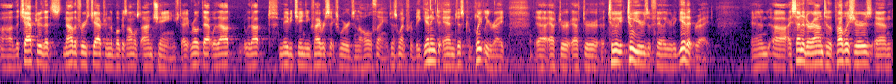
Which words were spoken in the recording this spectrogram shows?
uh, The chapter that's now the first chapter in the book is almost unchanged. I wrote that without, without maybe changing five or six words in the whole thing. It just went from beginning to end, just completely right, uh, after, after two, two years of failure to get it right. And uh, I sent it around to the publishers, and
